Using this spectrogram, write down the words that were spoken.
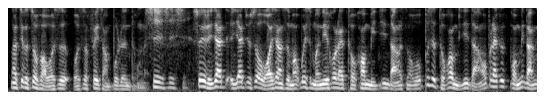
那这个做法我是我是非常不认同的。是是是，所以人家人家就说我像什么？为什么你后来投靠民进党了什么？我不是投靠民进党，我本来是国民党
